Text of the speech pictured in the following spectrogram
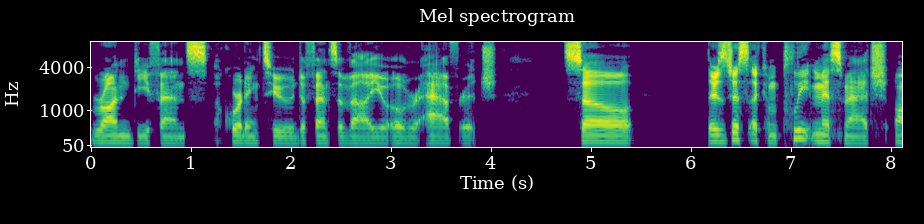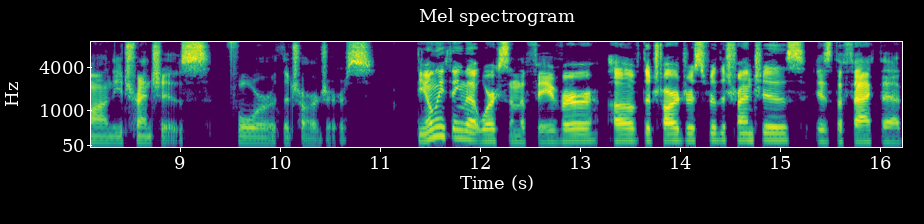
run defense according to defensive value over average. So there's just a complete mismatch on the trenches for the Chargers. The only thing that works in the favor of the Chargers for the trenches is the fact that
